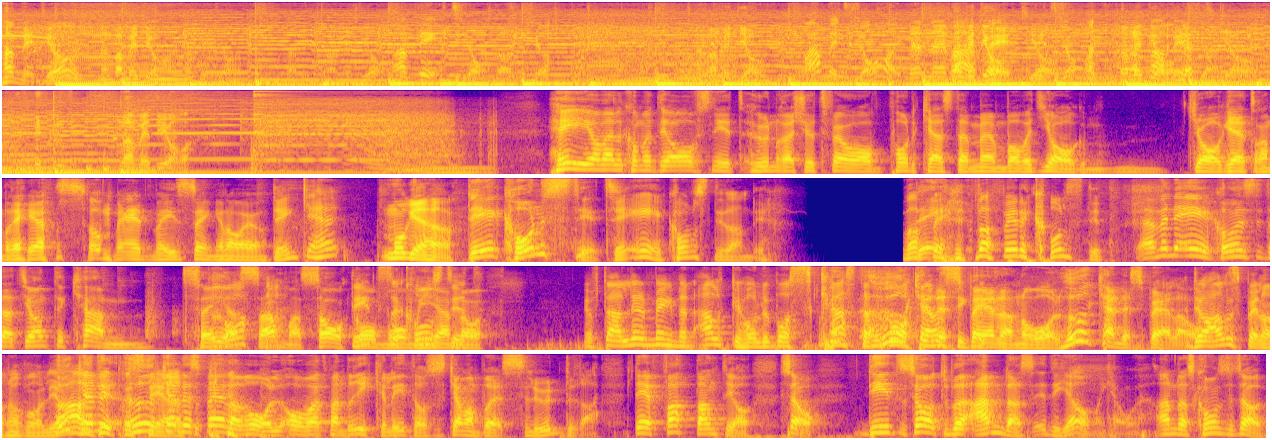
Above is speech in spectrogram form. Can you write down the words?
Vad vet jag? Men vad vet jag? Vad vet jag? Vad vet jag? Vad vet jag? Vad vet jag? Men vad vet jag? Men eh, vad vet jag? Vad vet jag? Vad vet jag? Vad vet jag? Hej och välkommen till avsnitt 122 av podcasten Men vad vet jag? Jag heter Andreas och med mig i sängen har jag. Denke här. Mogge här. Det är konstigt! Det är konstigt Andy. Varför, Det- är, det, varför är det konstigt? Ja, men det är konstigt att jag inte kan säga Prata. samma sak om och om igen. konstigt. Och... Efter all den mängden alkohol du bara kastar Hur tillbaka i kan det ansiktet. spela någon roll? Hur kan det spela roll? Det har aldrig spelat någon roll. Jag hur, har kan alltid det, presterat. hur kan det spela roll av att man dricker lite och så ska man börja sluddra? Det fattar inte jag. Så, det är inte så att du börjar andas, det gör man kanske. Andas konstigt så.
